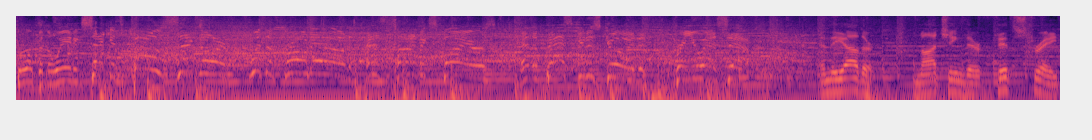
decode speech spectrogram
Thorpe in the waning seconds. Bo Zeigler with the throwdown as time expires, and the basket is good for USF. And the other, notching their fifth straight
